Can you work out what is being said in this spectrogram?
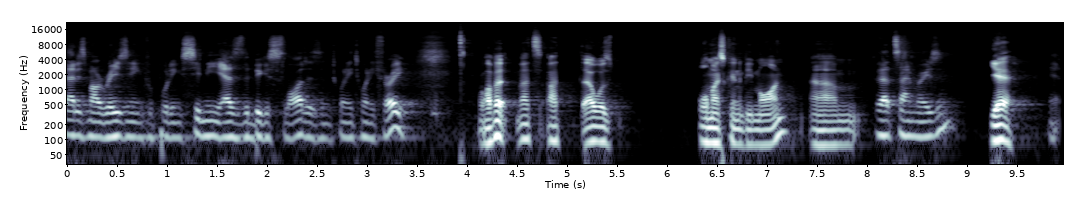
that is my reasoning for putting Sydney as the biggest sliders in 2023. Love it. That's I, that was almost going to be mine. Um, For that same reason. yeah. Yeah.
